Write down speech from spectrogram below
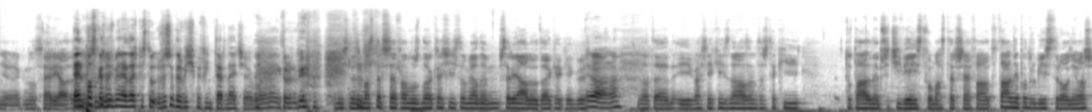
nie wiem, jak no serial. Ten podcast musimy nazywać po prostu rzeczy, które widzimy w internecie ogólnie które. Myślę, że Masterchefa można określić to mianem serialu, tak, jakiegoś Jo, no. na ten. I właśnie kiedyś znalazłem też taki totalne przeciwieństwo Masterchefa, totalnie po drugiej stronie, masz,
